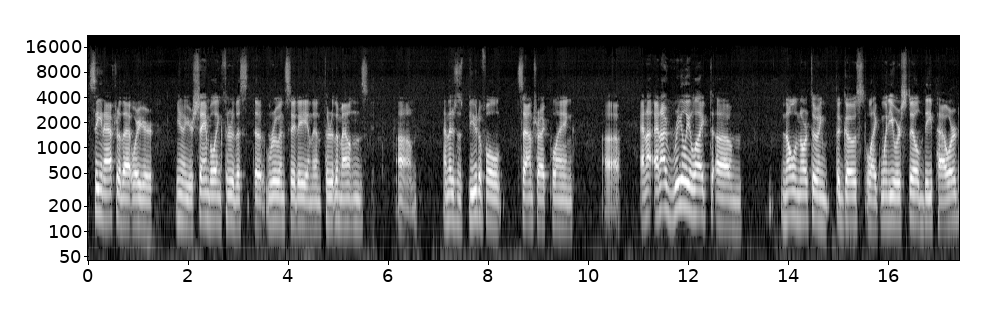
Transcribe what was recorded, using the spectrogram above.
scene after that, where you're, you know, you're shambling through this the ruined city and then through the mountains, um, and there's this beautiful soundtrack playing, uh, and I and I really liked um, Nolan North doing the Ghost like when you were still depowered.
